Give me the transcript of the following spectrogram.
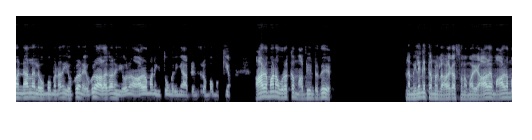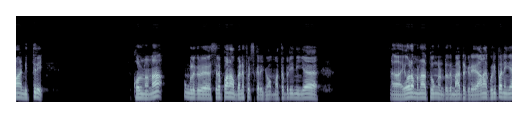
மணி நேரம் இல்லை ஒன்பது மணி நேரம் எவ்வளோ எவ்வளோ அழகா நீங்க எவ்வளோ ஆழமா நீங்க தூங்குறீங்க அப்படின்றது ரொம்ப முக்கியம். ஆழமான உறக்கம் அப்படின்றது நம்ம இலங்கை தமிழர்கள் அழகா சொன்ன மாதிரி ஆழம் ஆழமான நித்திரை கொள்ளணும்னா, உங்களுக்கு சிறப்பான பெனிஃபிட்ஸ் கிடைக்கும். மத்தபடி நீங்க எவ்வளோ மணி நேரம் தூங்குன்றது மேட்டர் கிடையாது. ஆனா குறிப்பா நீங்க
